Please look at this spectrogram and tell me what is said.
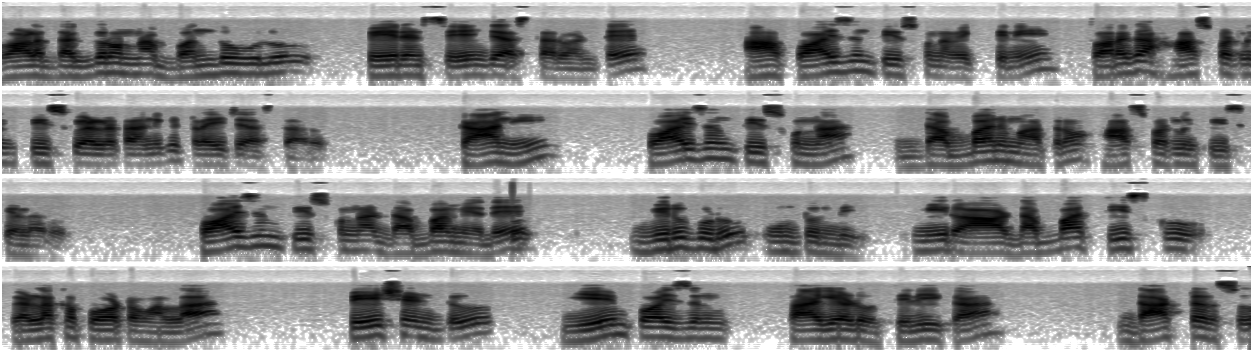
వాళ్ళ దగ్గర ఉన్న బంధువులు పేరెంట్స్ ఏం చేస్తారు అంటే ఆ పాయిజన్ తీసుకున్న వ్యక్తిని త్వరగా హాస్పిటల్కి తీసుకువెళ్ళటానికి ట్రై చేస్తారు. కానీ పాయిజన్ తీసుకున్న డబ్బాని మాత్రం హాస్పిటల్కి తీసుకెళ్ళరు. పాయిజన్ తీసుకున్న డబ్బా మీదే విరుగుడు ఉంటుంది. మీరు ఆ డబ్బా తీసుకు వెళ్ళకపోవటం వల్ల పేషెంట్ ఏం పాయిజన్ తాగాడో తెలియక డాక్టర్స్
